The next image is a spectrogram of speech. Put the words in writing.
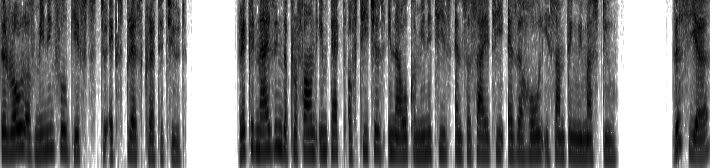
The role of meaningful gifts to express gratitude. Recognizing the profound impact of teachers in our communities and society as a whole is something we must do. This year,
